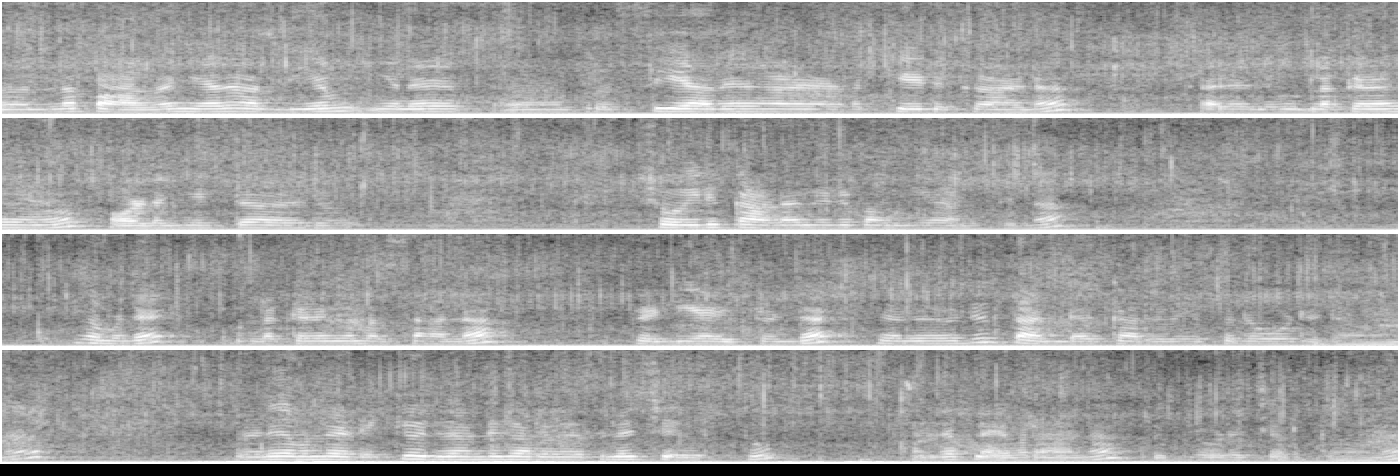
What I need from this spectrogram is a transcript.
നല്ല പാകം. ഞാൻ അധികം ഇങ്ങനെ പ്രസ് ചെയ്യാതെ ഇളക്കിയെടുക്കുകയാണ് കാരണം ഉരുളക്കിഴങ്ങ് ഉടഞ്ഞിട്ട് ഒരു ഷോയിൽ കാണാനൊരു ഭംഗി കാണത്തില്ല. നമ്മുടെ ഉരുളക്കിഴങ്ങ് മസാല റെഡി ആയിട്ടുണ്ട്. ഞാനൊരു തണ്ട് കറിവേപ്പില കൂടെ ഇടാണ്. ഇവിടെ നമ്മൾ ഇടയ്ക്ക് ഒരു തണ്ട് കറിവേപ്പില ചേർത്തു. നല്ല ഫ്ലേവറാണ് ഇതിലൂടെ ചേർക്കുകയാണ്.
